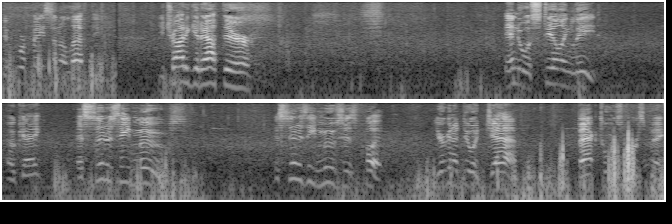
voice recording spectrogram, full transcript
if we're facing a lefty, you try to get out there into a stealing lead. Okay? As soon as he moves, as soon as he moves his foot, you're to do a jab back towards first base.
